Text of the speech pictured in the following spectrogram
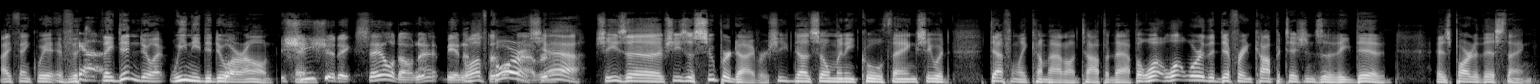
I think we if Yeah. they didn't do it, we need to do our own. She And- should excelled on that being a well, of course, diver. yeah. She's a she's a super diver. She does so many cool things. She would definitely come out on top of that. But what what were the different competitions that he did as part of this thing?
